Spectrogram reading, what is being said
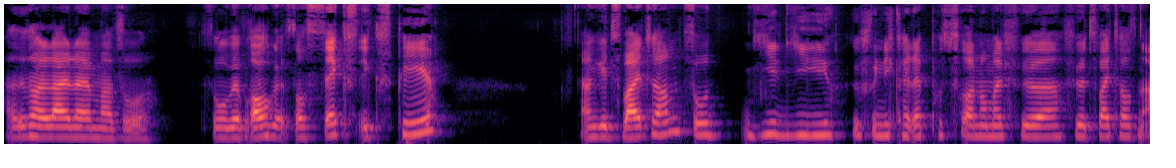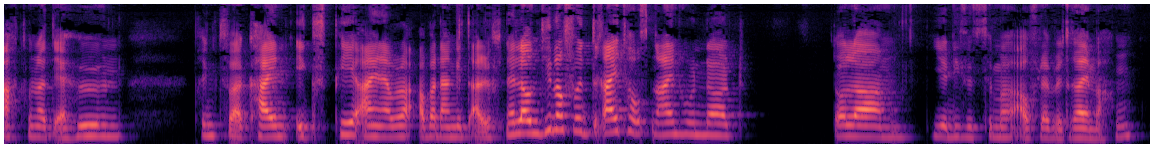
Das ist halt leider immer so. So, wir brauchen jetzt noch 6 XP. Dann geht's weiter. So, hier die Geschwindigkeit der Putzfrau nochmal für, für 2800 erhöhen. Bringt zwar kein XP ein, aber, aber dann geht alles schneller. Und hier noch für 3100 Dollar hier dieses Zimmer auf Level 3 machen.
